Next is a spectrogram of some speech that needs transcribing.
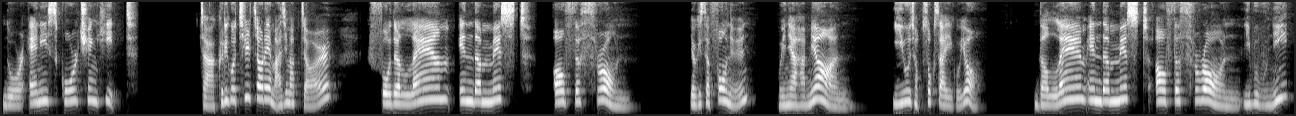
nor any scorching heat. 자, 그리고 7절의 마지막 절. For the lamb in the midst of the throne. 여기서 for는 왜냐하면 이유 접속사이고요. The lamb in the midst of the throne. 이 부분이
